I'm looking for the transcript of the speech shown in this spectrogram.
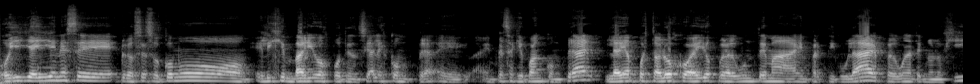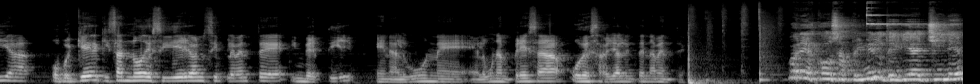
Oye, y ahí en ese proceso, ¿cómo eligen varios potenciales eh, empresas que puedan comprar? ¿Le habían puesto al ojo a ellos por algún tema en particular, por alguna tecnología? ¿O por qué quizás no decidieron simplemente invertir en, algún, eh, en alguna empresa o desarrollarlo internamente? Varias cosas. Primero te diría Chile.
